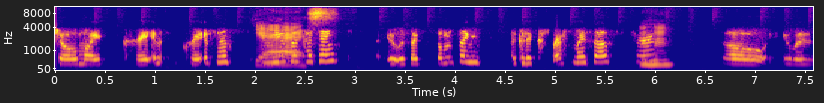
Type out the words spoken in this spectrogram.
show my creative creativeness in music. I think it was like something I could express myself through. Mm-hmm. So it was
